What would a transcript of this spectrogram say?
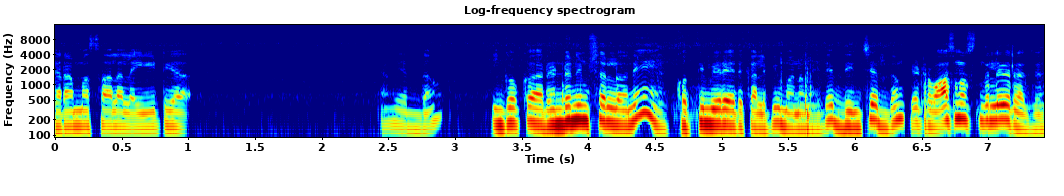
గరం మసాలా లైట్గా వేద్దాం ఇంకొక రెండు నిమిషాల్లోనే కొత్తిమీర అయితే కలిపి మనం అయితే దించేద్దాం. ఇక్కడ వాసన వస్తుంది లేదు రాజు?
